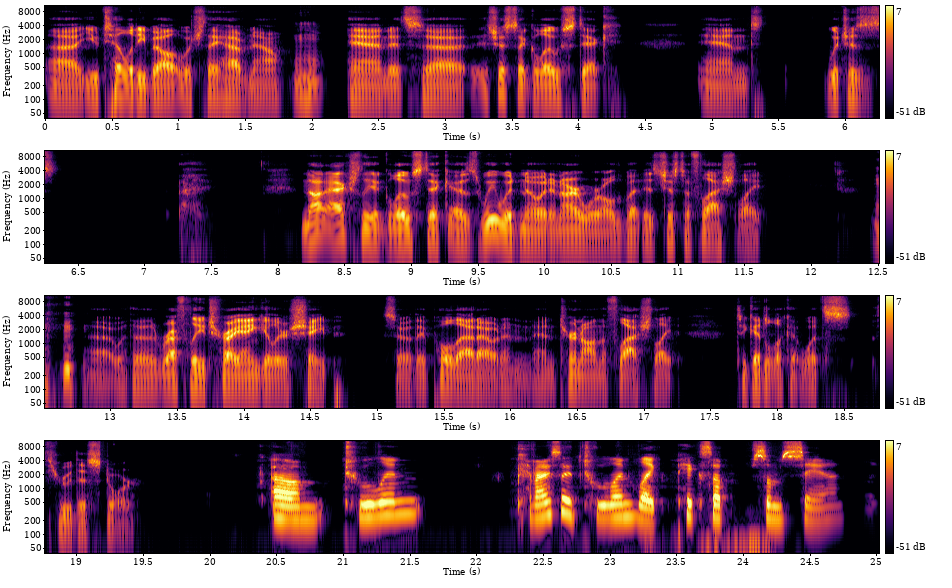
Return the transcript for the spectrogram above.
uh, utility belt, which they have now, Mhm. and it's uh, it's just a glow stick, and which is not actually a glow stick as we would know it in our world, but it's just a flashlight uh, with a roughly triangular shape. So they pull that out and, and turn on the flashlight to get a look at what's through this door. Um, Tulin, can I say Tulin like picks up some sand, like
